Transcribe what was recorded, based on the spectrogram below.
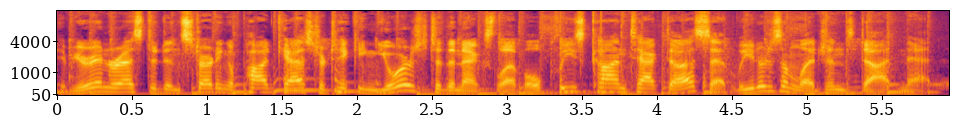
If you're interested in starting a podcast or taking yours to the next level, please contact us at leadersandlegends.net.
